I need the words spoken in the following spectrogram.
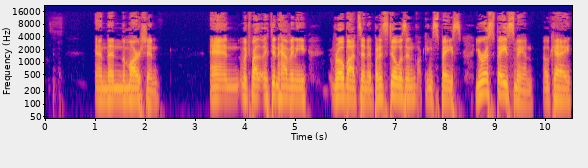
and then The Martian, and which by the way, it didn't have any robots in it, but it still was in fucking space. You're a spaceman, okay?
